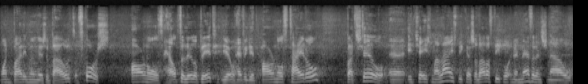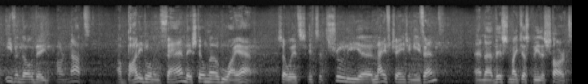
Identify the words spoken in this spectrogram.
what bodybuilding is about. Of course, Arnold helped a little bit, you know, having an Arnold title. But still, uh, it changed my life because a lot of people in the Netherlands now, even though they are not a bodybuilding fan, they still know who I am. So it's, it's a truly uh, life-changing event, and uh, this might just be the start.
